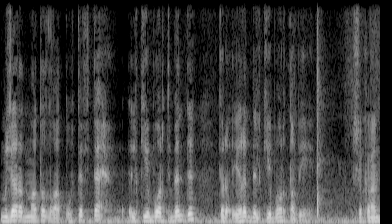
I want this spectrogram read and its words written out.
مجرد ما تضغط وتفتح ال keyboard بنده يرد ال keyboard طبيعي. شكرا.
